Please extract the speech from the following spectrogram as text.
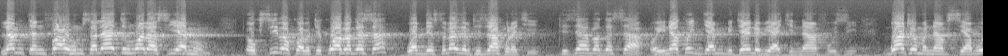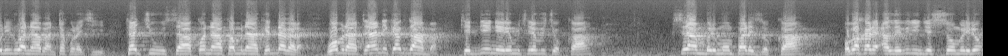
lam tanfauhum salatuhum wala siyamuhum okusiiba kwabwe tekwabagasa wadde sola zabwe tezakola ki tezabagasa olina kwejja mu bitendo bya kinnanfuusi bwati omunanfuusi yabuulirwa n'abantu takola ki takyusaako n'akamu n'akeddagala wabula atandika kugamba teddiini eri mu kirevu kyokka. Busiraamu buli mu mpale zokka. Oba kale allah ebirinjo kisa omuliro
